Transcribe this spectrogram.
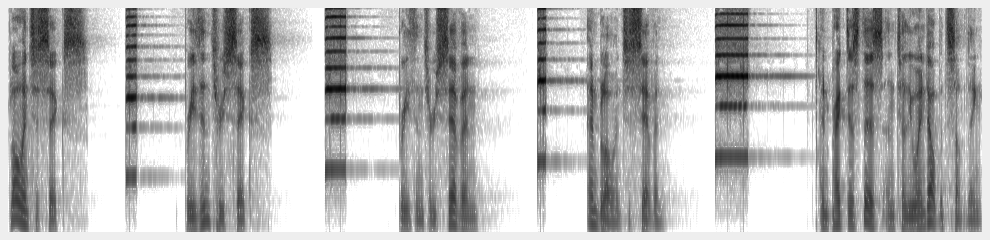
blow into 6, breathe in through 6, breathe in through 7, and blow into 7. And practice this until you end up with something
